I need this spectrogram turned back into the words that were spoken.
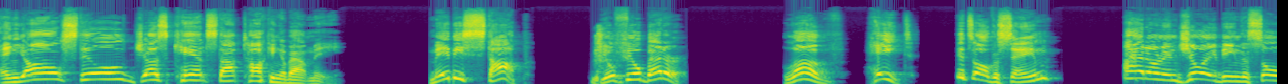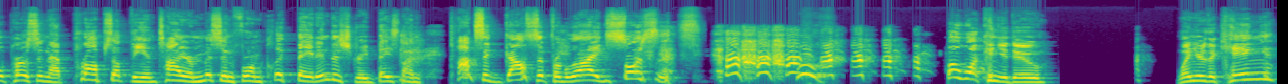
and y'all still just can't stop talking about me. Maybe stop. You'll feel better. Love, hate, it's all the same. I don't enjoy being the sole person that props up the entire misinformed clickbait industry based on toxic gossip from lying sources. but what can you do? When you're the king,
